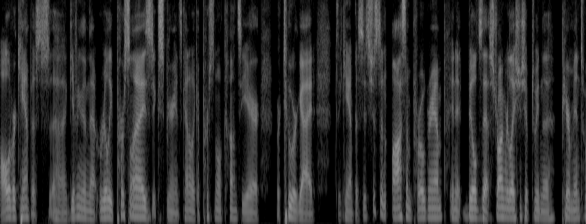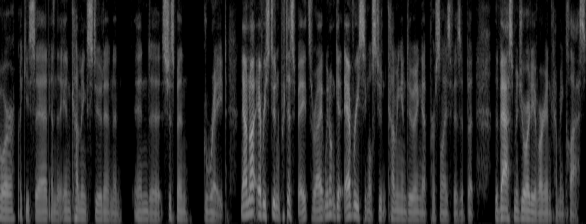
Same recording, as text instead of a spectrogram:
all over campus, uh, giving them that really personalized experience, kind of like a personal concierge or tour guide to campus. It's just an awesome program and it builds that strong relationship between the peer mentor, like you said, and the incoming student. And, and uh, it's just been great. Now, not every student participates, right? We don't get every single student coming and doing a personalized visit, but the vast majority of our incoming class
